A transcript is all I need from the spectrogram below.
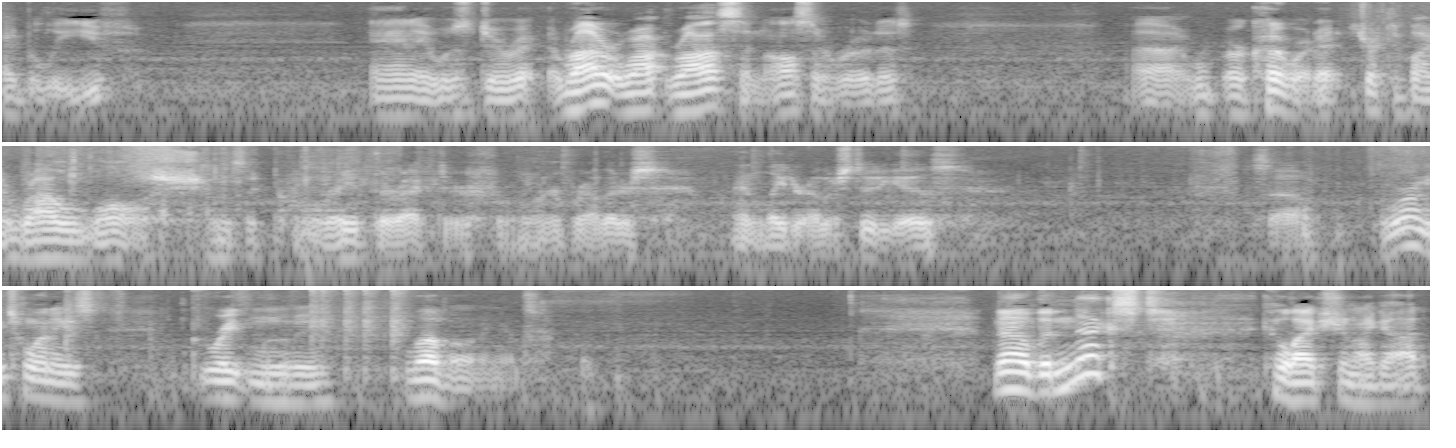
I believe. And it was direct. Robert Rossen also wrote it, uh, or co-wrote it. Directed by Raoul Walsh, who's a great director for Warner Brothers and later other studios. So, Roaring Twenties Great movie. Love owning it. Now, the next collection I got,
